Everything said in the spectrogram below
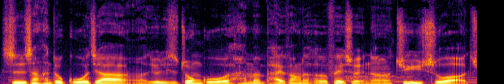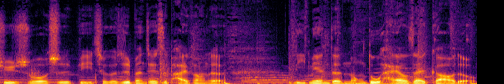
事实上，很多国家，呃，尤其是中国，他们排放的核废水呢，据说啊，据说是比这个日本这次排放的里面的浓度还要再高的、哦、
